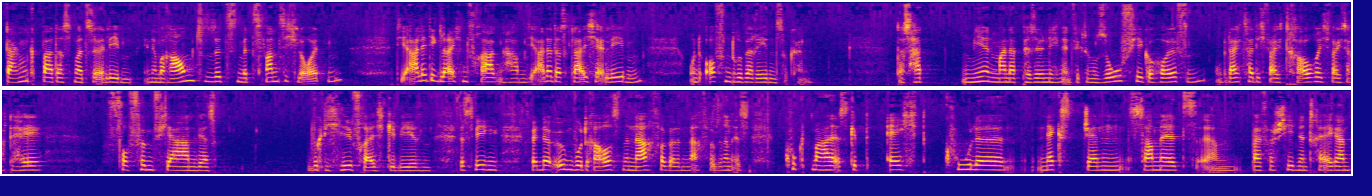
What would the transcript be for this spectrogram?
dankbar, das mal zu erleben. In einem Raum zu sitzen mit 20 Leuten, die alle die gleichen Fragen haben, die alle das Gleiche erleben und offen darüber reden zu können. Das hat mir in meiner persönlichen Entwicklung so viel geholfen und gleichzeitig war ich traurig, weil ich dachte, hey, vor fünf Jahren wäre es wirklich hilfreich gewesen. Deswegen, wenn da irgendwo draußen ein Nachfolger oder eine Nachfolgerin ist, guckt mal, es gibt echt coole Next-Gen-Summits ähm, bei verschiedenen Trägern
